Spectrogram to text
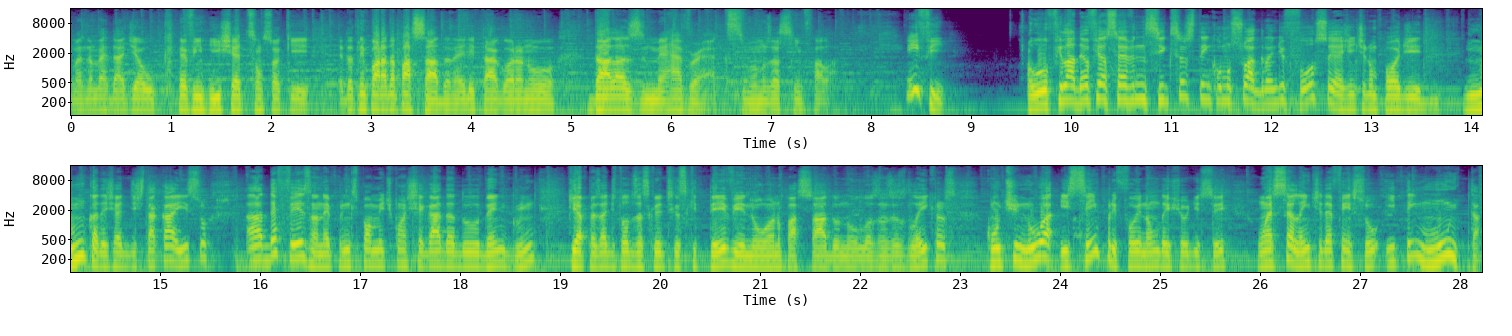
Mas na verdade é o Kevin Richardson, só que é da temporada passada, né? Ele tá agora no Dallas Mavericks, vamos assim falar. Enfim, o Philadelphia 76ers tem como sua grande força, e a gente não pode nunca deixar de destacar isso, a defesa, né? Principalmente com a chegada do Danny Green, que apesar de todas as críticas que teve no ano passado no Los Angeles Lakers, continua e sempre foi, não deixou de ser, um excelente defensor e tem muita,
